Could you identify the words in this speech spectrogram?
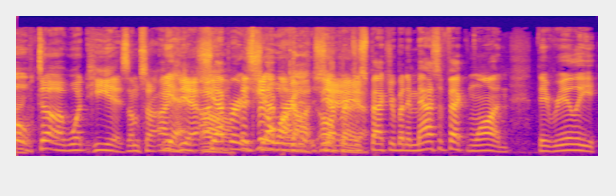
oh, blank. duh, what he is. I'm sorry. I- yeah, yeah oh, Shepard. It's been a while. Shepard, God, Shepard's yeah, a yeah. Spectre, but in Mass Effect One, they really,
